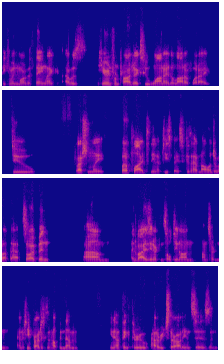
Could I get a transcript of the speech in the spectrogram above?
becoming more of a thing. Like I was hearing from projects who wanted a lot of what I do professionally, but applied to the NFT space because I have knowledge about that. So I've been um, advising or consulting on on certain NFT projects and helping them, you know, think through how to reach their audiences and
